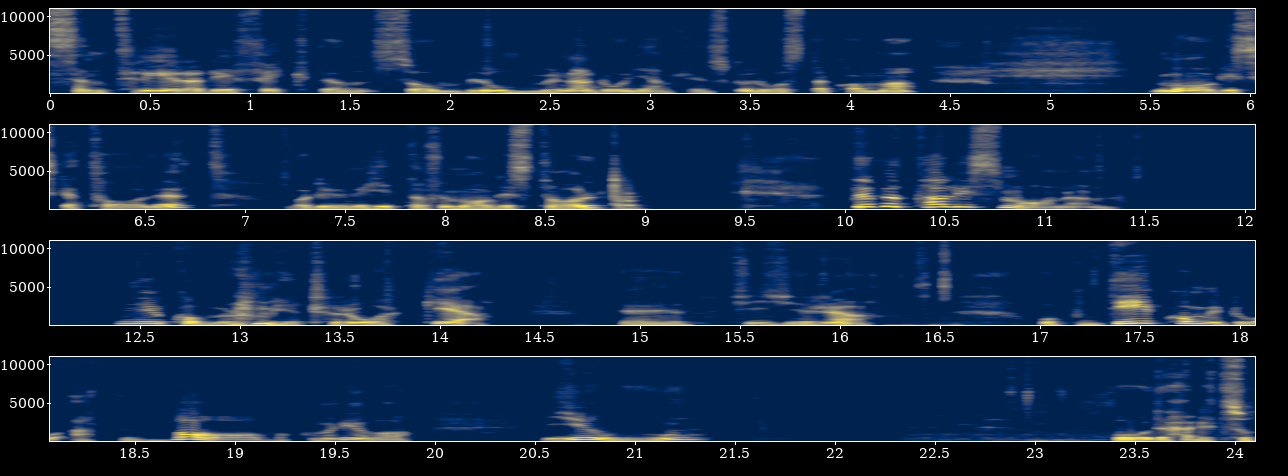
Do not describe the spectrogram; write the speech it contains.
centrerade effekten som blommorna då egentligen skulle åstadkomma. Magiska talet, vad du nu hittar för magiskt tal. Det var talismanen. Nu kommer de mer tråkiga. Eh, fyra. Och det kommer då att vara, vad kommer det vara? Jo, och det här är ett så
